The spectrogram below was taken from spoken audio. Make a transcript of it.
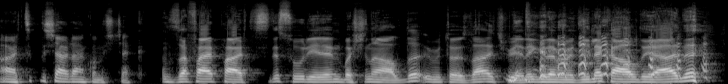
Artık dışarıdan konuşacak. Zafer Partisi de Suriyelilerin başını aldı. Ümit Özdağ hiçbir yere giremediğiyle kaldı yani.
